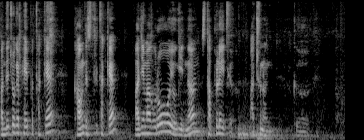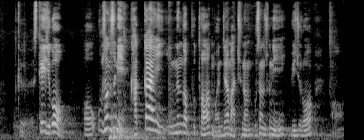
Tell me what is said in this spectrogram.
반대쪽에 페이퍼 타켓 가운데 스틸 타켓 마지막으로 여기 있는 스타 플레이트 맞추는 그, 그 스테이지고 어, 우선순위 가까이 있는 것부터 먼저 맞추는 우선순위 위주로 어,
